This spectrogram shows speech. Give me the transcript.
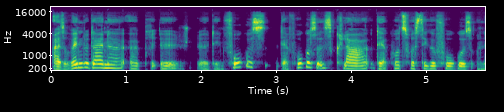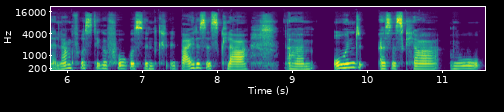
Also wenn du deine äh, äh, äh, den Fokus, der Fokus ist klar, der kurzfristige Fokus und der langfristige Fokus sind beides ist klar. Ähm, und es ist klar, wo,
